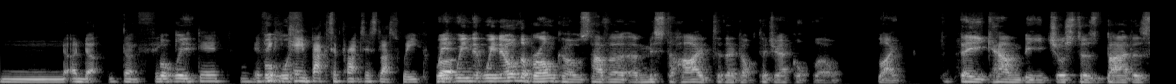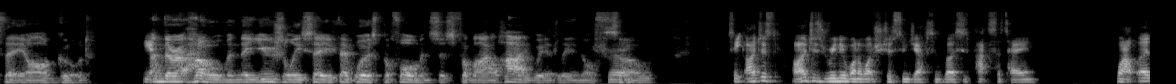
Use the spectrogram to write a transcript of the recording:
I no- don't think But we- he did. I think he we- came back to practice last week. We, But we kn- we know the Broncos have a, a Mr. Hyde to their Dr. Jekyll though. Like they can be just as bad as they are good. Yeah. And they're at home and they usually save their worst performances for Mile High, weirdly enough. True. So see, I just I just really want to watch Justin Jefferson versus Pat Surtain. Well, uh,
